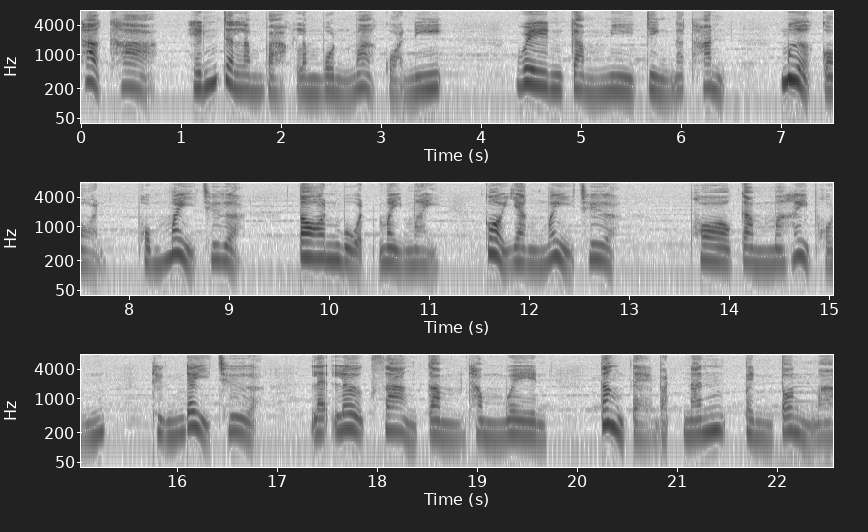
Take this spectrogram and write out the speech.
ถ้าฆ่าเห็นจะลำบากลำบนมากกว่านี้ เวรกรรมมีจริงนะท่าน เมื่อก่อนผมไม่เชื่อ ตอนบวชใหม่ๆ ก็ยังไม่เชื่อ พอกรรมมาให้ผลถึงได้เชื่อ และเลิกสร้างกรรมทำเวรตั้งแต่บัดนั้นเป็นต้นมา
